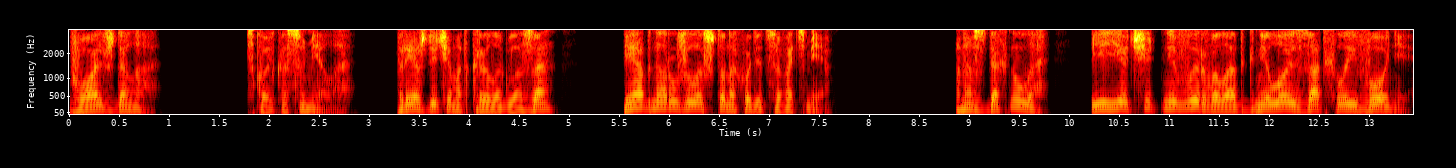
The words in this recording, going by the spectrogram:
Вуаль ждала, сколько сумела, прежде чем открыла глаза и обнаружила, что находится во тьме. Она вздохнула, и ее чуть не вырвало от гнилой затхлой вони.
